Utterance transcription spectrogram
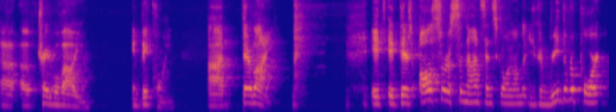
uh, of tradable volume in Bitcoin, uh, they're lying. it, it, there's all sorts of nonsense going on you can read the report.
